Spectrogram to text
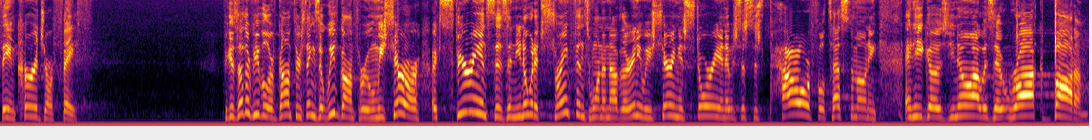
they encourage our faith. Because other people have gone through things that we've gone through, and we share our experiences, and you know what? It strengthens one another. Anyway, sharing his story, and it was just this powerful testimony. And he goes, You know, I was at rock bottom.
